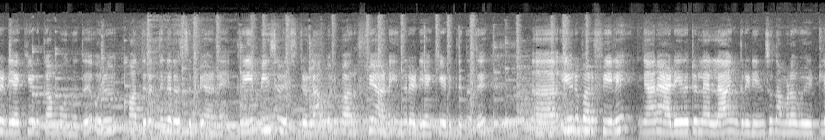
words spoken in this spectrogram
റെഡിയാക്കി എടുക്കാൻ പോകുന്നത് ഒരു മധുരത്തിന്റെ റെസിപ്പിയാണ്. ക്രീം പീസ് വെച്ചിട്ടുള്ള ഒരു ബർഫിയാണ് ഇന്ന് റെഡിയാക്കി എടുക്കുന്നത് ഈ ഒരു ബർഫിയിൽ ഞാൻ ആഡ് ചെയ്തിട്ടുള്ള എല്ലാ ഇൻഗ്രീഡിയൻസും നമ്മുടെ വീട്ടിൽ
